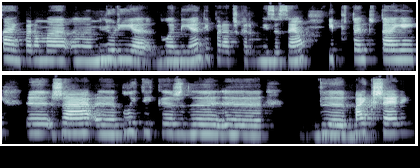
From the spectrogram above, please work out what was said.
tem para uma melhoria do ambiente e para a descarbonização e, portanto, têm já políticas de de bike sharing,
